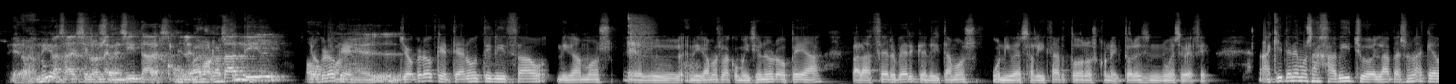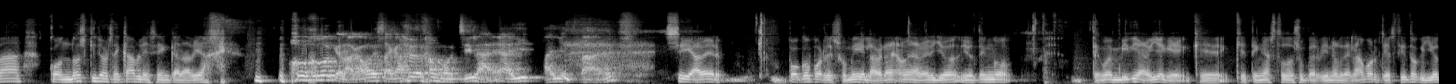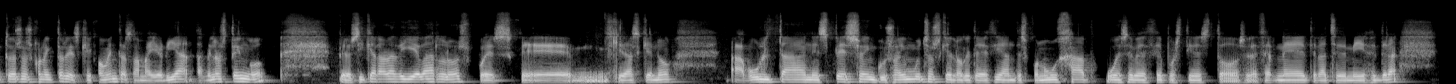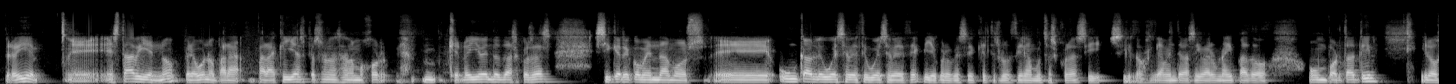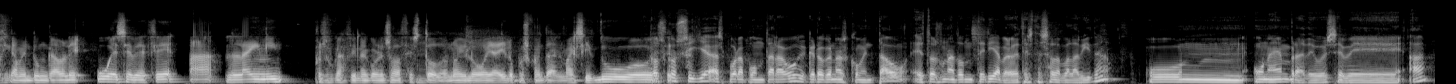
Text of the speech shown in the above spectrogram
Pero nunca amigo, sabes si lo necesitas ¿cómo en el portátil yo creo, que, el... yo creo que te han utilizado, digamos, el, digamos, la Comisión Europea para hacer ver que necesitamos universalizar todos los conectores en USB-C. Aquí tenemos a Javichu, la persona que va con dos kilos de cables en cada viaje. Ojo, que lo acabo de sacar de la mochila, ¿eh? ahí, ahí está. ¿eh? Sí, a ver, un poco por resumir, la verdad, a ver, yo, yo tengo, tengo envidia, oye, que, que- que tengas todo súper bien ordenado, porque es cierto que yo todos esos conectores que comentas, la mayoría también los tengo, pero sí que a la hora de llevarlos, pues eh, quieras que no, abultan, espeso, incluso hay muchos que lo que te decía antes, con un hub USB-C, pues tienes todos, el Ethernet, el HDMI, etcétera, pero oye, eh, está bien, ¿no? Pero bueno, para, para aquellas personas a lo mejor que no lleven tantas cosas, sí que recomendamos eh, un cable USB-C USB-C, que yo creo que, sé que te soluciona muchas cosas si, si lógicamente vas a llevar un iPad o un portátil, y lógicamente un cable USB-C a Lightning, pues al final con eso haces todo, ¿no? Y luego ahí lo puedes contar el Maxi Duo. Dos cosillas por apuntar algo que creo que no has comentado. Esto es una tontería, pero a veces te salva la vida. Un- una hembra de USB-A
